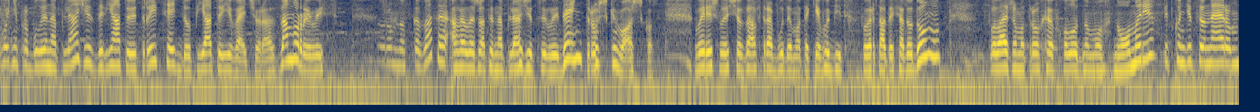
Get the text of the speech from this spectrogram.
Сьогодні пробули на пляжі з 9.30 до 5 вечора. Заморились. Соромно сказати, але лежати на пляжі цілий день трошки важко. Вирішили, що завтра будемо таки в обід повертатися додому. Полежимо трохи в холодному номері під кондиціонером,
